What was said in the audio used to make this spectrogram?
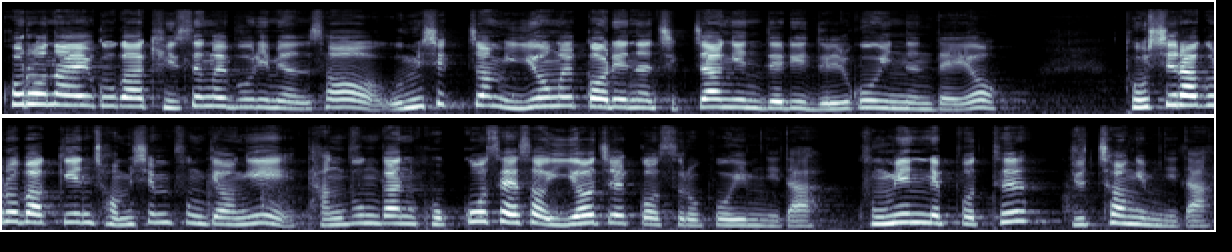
코로나19가 기승을 부리면서 음식점 이용을 꺼리는 직장인들이 늘고 있는데요. 도시락으로 바뀐 점심 풍경이 당분간 곳곳에서 이어질 것으로 보입니다. 국민 리포트 유청입니다.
